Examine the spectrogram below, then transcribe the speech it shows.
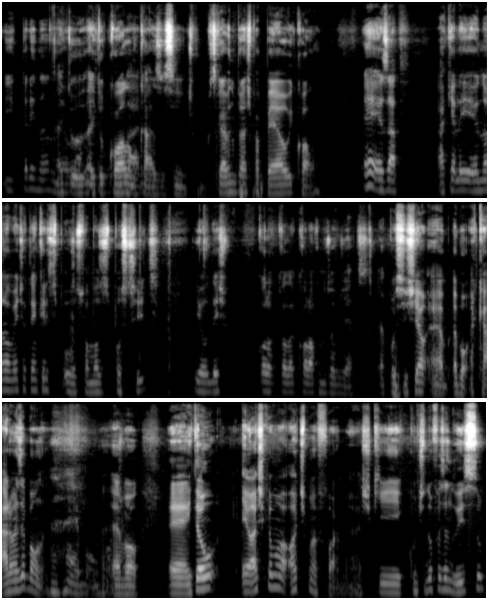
e treinando, aí né? Tu, aí tu cola, no caso, assim, tipo, escreve no pedaço de papel e cola. É, exato. Aquele, eu, normalmente eu tenho aqueles os famosos post-its e eu deixo, coloco, coloco, coloco nos objetos. É, post-it é, é, é, bom. É caro, mas é bom, né? é bom. É, é bom. É, então, eu acho que é uma ótima forma. Eu acho que continua fazendo isso.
